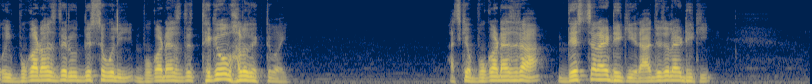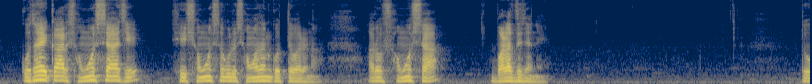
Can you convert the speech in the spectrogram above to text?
ওই বোকা ড্যাশদের উদ্দেশ্য বলি, বোকা ড্যাশদের থেকেও ভালো দেখতে পাই। আজকে বোকা ড্যাশরা দেশ চালায় ঠিকই, রাজ্য চালায় ঠিকই, কোথায় কার সমস্যা আছে সেই সমস্যাগুলো সমাধান করতে পারে না আরও সমস্যা বাড়াতে জানে। তো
